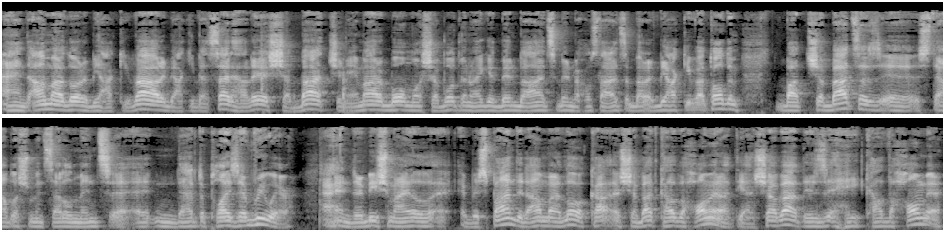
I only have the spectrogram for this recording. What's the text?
And Amar lo Rabbi Akiva, Rabbi Akiva said, Hare Shabbat, Shene'emar bo moshavot v'noheget ben ba'atz ben b'chus la'atz. But Rabbi Akiva told him, but Shabbat says uh, establishment, settlements, uh, and that applies everywhere. And Rabbi Ishmael uh, responded, Amar lo, uh, Shabbat kal v'chomer atiyah. Shabbat is a kal v'chomer,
